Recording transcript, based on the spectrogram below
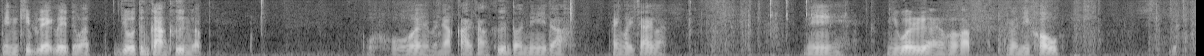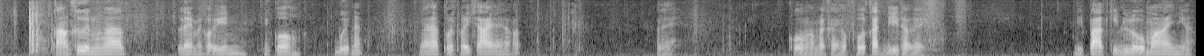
เป็นคลิปเล็กเลยแต่ว่าโยถึงกลางคืนครับ โอ้โหบรรยากาศกลางคืนตอนนี้เดี๋ยวแพงไฟใช้ก่อน นี่นี่ว่าเรือแล้วครับวันนี้เขากลางคืนมันก็แหล่ไม่ค่อยเห็นในกองเบื่อนัด งั้นเราเปิดไฟใช้เลยนะครับอะไรกองเอาไปขายข้าวโพดกัดดีเท่าไรนี่ปลากินโลไม้เนี่ย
